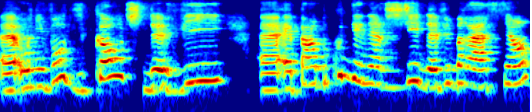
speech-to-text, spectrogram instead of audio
euh, au niveau du coach de vie, euh, elle parle beaucoup d'énergie, de vibration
